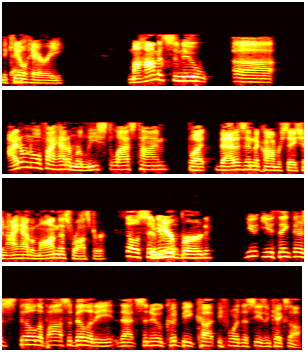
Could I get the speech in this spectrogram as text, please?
N'Keal yeah. Harry, Mohamed Sanu. Uh, I don't know if I had him released last time, but that is in the conversation. I have him on this roster. So Sanu, Damiere Byrd. You you think there's still the possibility that Sanu could be cut before the season kicks off?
